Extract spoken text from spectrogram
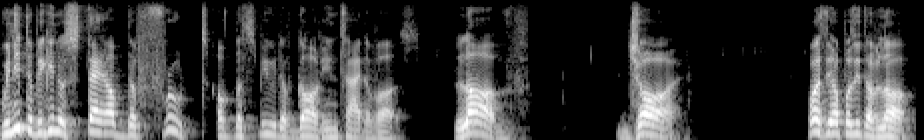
We need to begin to stir up the fruit of the Spirit of God inside of us love, joy. What's the opposite of love?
